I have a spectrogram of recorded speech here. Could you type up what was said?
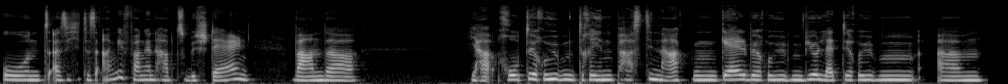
und als ich das angefangen habe zu bestellen, waren da ja rote Rüben drin, Pastinaken, gelbe Rüben, violette Rüben, ähm,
